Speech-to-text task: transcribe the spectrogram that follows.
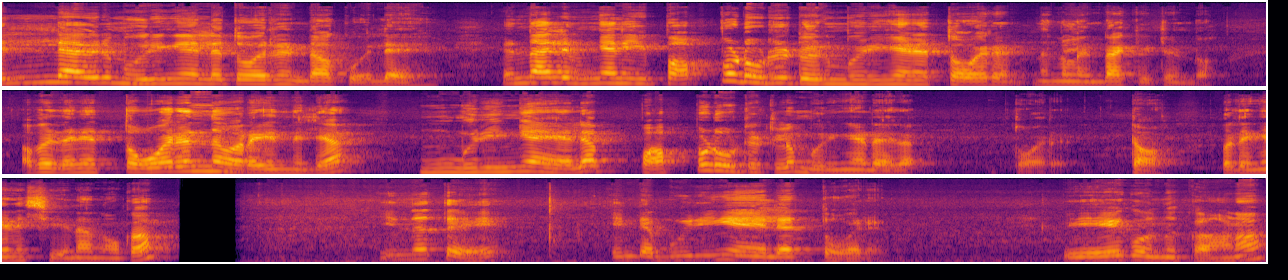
എല്ലാവരും മുരിങ്ങയില തോരൻ ഉണ്ടാക്കും അല്ലേ? എന്നാലും ഇങ്ങനെ ഈ പപ്പടം ഇട്ടിട്ട് ഒരു മുരിങ്ങയില തോരൻ നിങ്ങൾ ഉണ്ടാക്കിയിട്ടുണ്ടോ? അപ്പോൾ ഇതിനെ തോരൻ എന്ന് പറയുന്നില്ല. മുരിങ്ങ ഇല പപ്പടം ഇട്ടിട്ടുള്ള മുരിങ്ങയുടെ ഇല തോരൻ. കേട്ടോ അപ്പോൾ അതെങ്ങനെ ചെയ്യണം നോക്കാം. ഇന്നത്തെ എന്റെ മുരിങ്ങ ഇല തോരൻ. വേഗം ഒന്ന് കാണാം.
